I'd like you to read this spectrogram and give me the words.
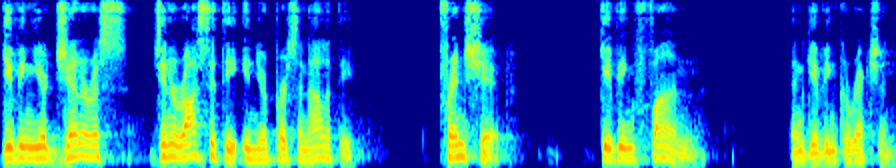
Giving your generous generosity in your personality, friendship, giving fun, and giving correction.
